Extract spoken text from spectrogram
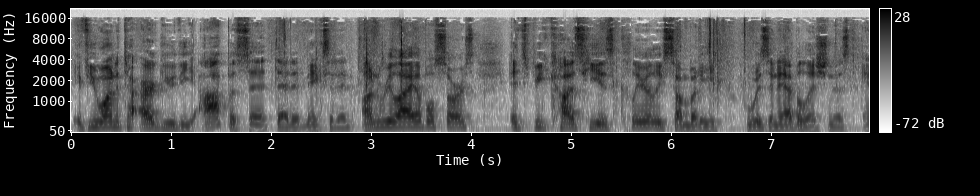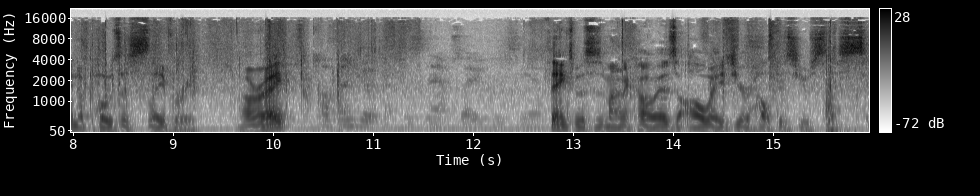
If you wanted to argue the opposite, that it makes it an unreliable source, it's because he is clearly somebody who is an abolitionist and opposes slavery. All right? I'll send you a snap so you can see it. Thanks, Mrs. Monaco. As always, your help is useless.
